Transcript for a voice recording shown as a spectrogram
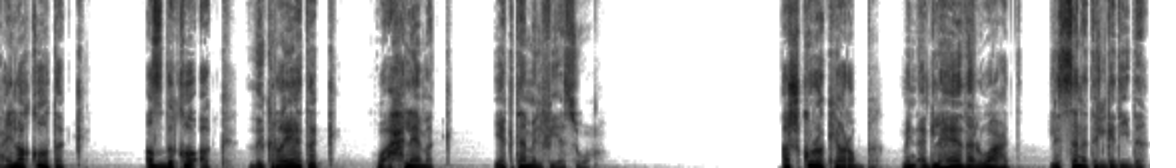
علاقاتك أصدقائك ذكرياتك وأحلامك يكتمل في يسوع. أشكرك يا رب من أجل هذا الوعد للسنة الجديدة.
